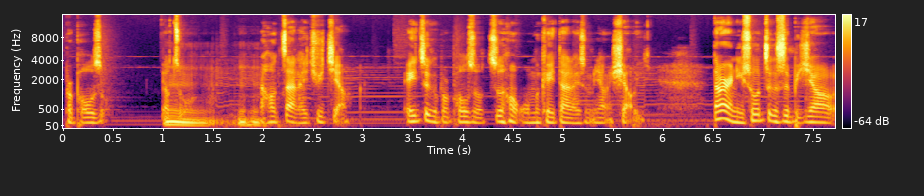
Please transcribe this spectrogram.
proposal 要做，嗯嗯，然后再来去讲，哎，这个 proposal 之后我们可以带来什么样的效益？当然，你说这个是比较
